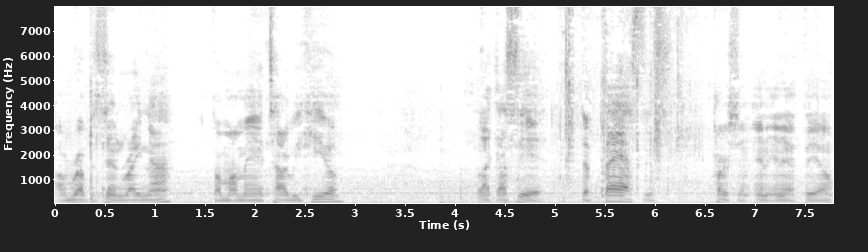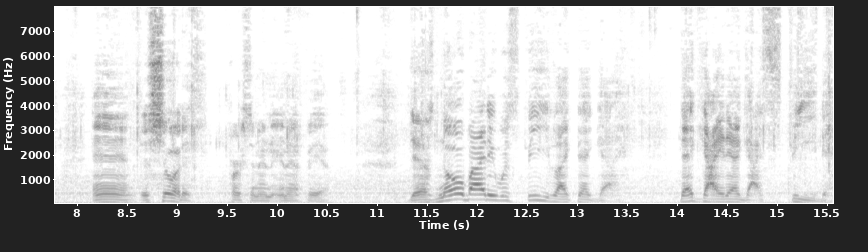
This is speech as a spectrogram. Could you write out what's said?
I'm representing right now for my man Tyreek Hill. Like I said, the fastest person in the NFL and the shortest person in the NFL. There's nobody with speed like that guy. That guy, that guy, speed.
